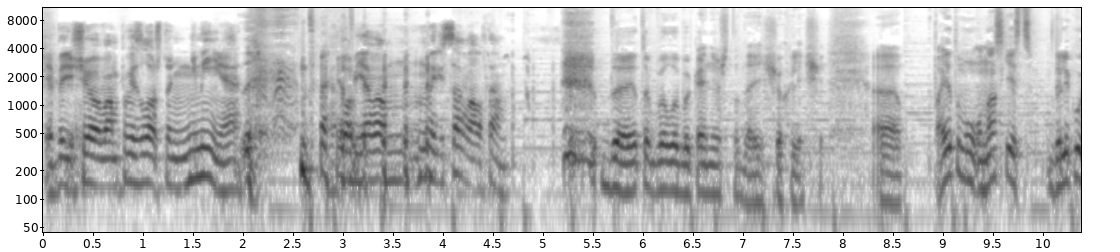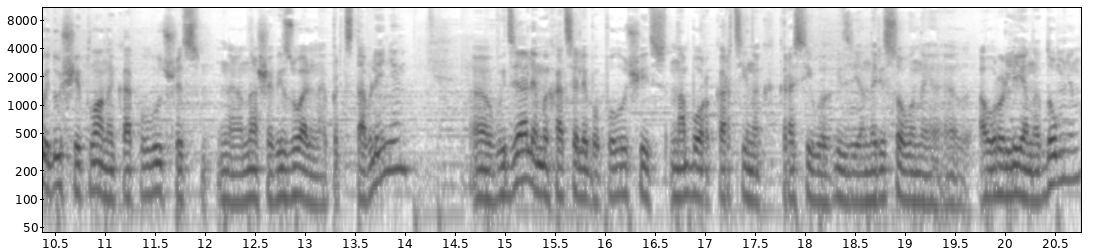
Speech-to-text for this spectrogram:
Это еще вам повезло, что не меня. Да, я вам нарисовал там. Да, это было бы, конечно, да, еще хлеще. Поэтому у нас есть далеко идущие планы, как улучшить э, наше визуальное представление. Э, в идеале мы хотели бы получить набор картинок красивых, где нарисованы э, Аурельен и Домнин,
